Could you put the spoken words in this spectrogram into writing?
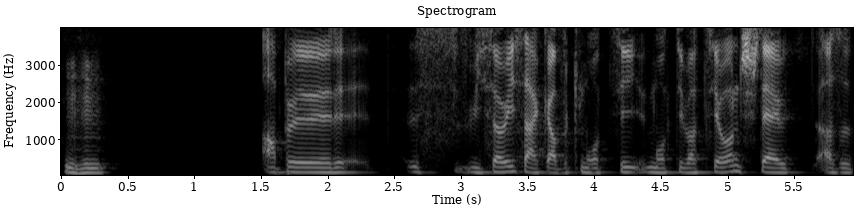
Mhm. Aber es, wie soll ich sagen, aber die Motivation stellt, also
